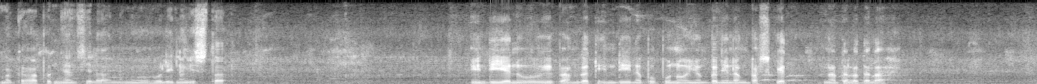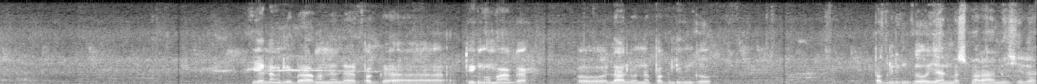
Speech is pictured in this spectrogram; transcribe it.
Maghapon yan sila nanguhuli ng isda. Hindi yan uuwi hanggat hindi napupuno yung kanilang basket na daladala. Yan ang libangan nila pag ah, tuwing umaga o lalo na pag linggo. Pag linggo yan mas marami sila.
